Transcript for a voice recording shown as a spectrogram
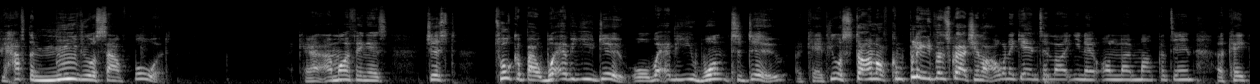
You have to move yourself forward. Okay, and my thing is just talk about whatever you do or whatever you want to do. Okay, if you're starting off completely from scratch, and like I want to get into like you know online marketing. Okay,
